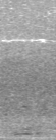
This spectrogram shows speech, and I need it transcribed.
the.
